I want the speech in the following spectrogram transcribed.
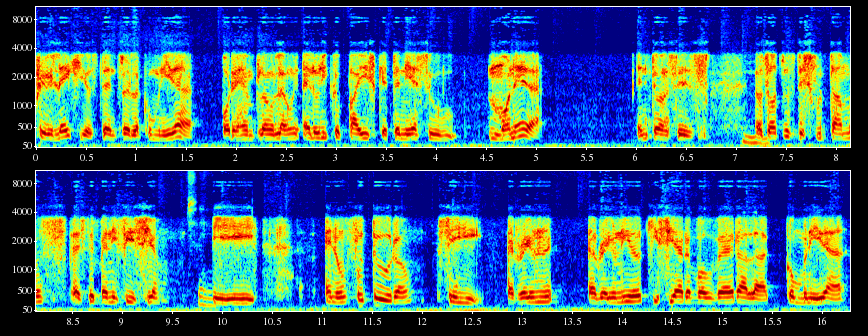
privilegios dentro de la comunidad. Por ejemplo, la- el único país que tenía su moneda. Entonces, nosotros disfrutamos este beneficio Sí. y en un futuro, si el Reino, el Reino Unido quisiera volver a la comunidad,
